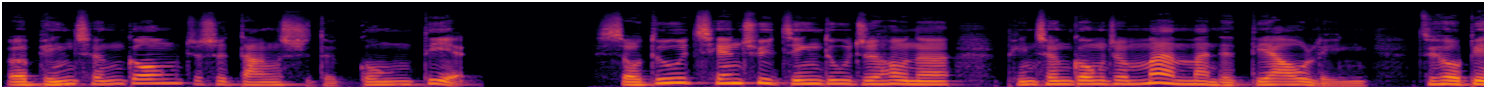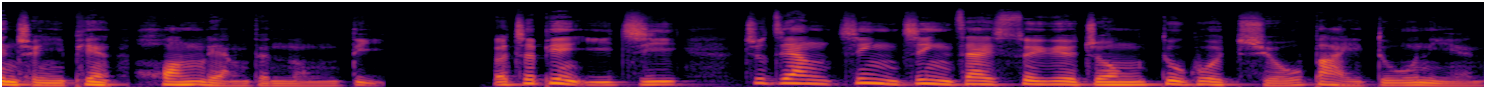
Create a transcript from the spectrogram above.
而平成宫就是当时的宫殿。首都迁去京都之后呢，平成宫就慢慢的凋零，最后变成一片荒凉的农地，而这片遗迹就这样静静在岁月中度过九百多年，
